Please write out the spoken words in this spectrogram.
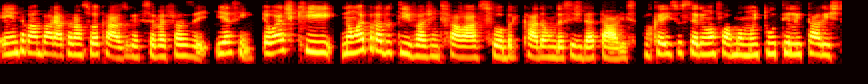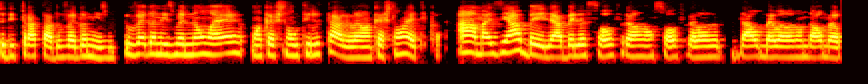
entra uma barata na sua casa, o que, é que você vai fazer? E assim, eu acho que não é produtivo a gente falar sobre cada um desses detalhes, porque isso seria uma forma muito utilitarista de tratar do veganismo. E o veganismo ele não é uma questão utilitária, é uma questão ética. Ah, mas e a abelha? A abelha sofre, ela não sofre, ela dá o mel, ela não dá o mel.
